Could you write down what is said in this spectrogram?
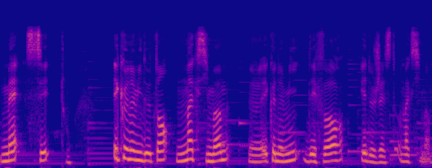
mais c'est tout. Économie de temps maximum, euh, économie d'effort et de gestes au maximum.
